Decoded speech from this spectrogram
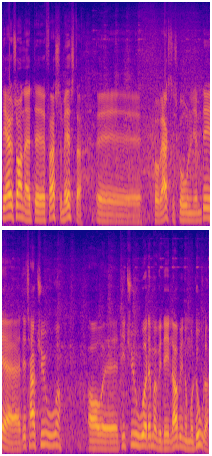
Det er jo sådan, at øh, første semester øh, på værkstedskolen, jamen det, er, det tager 20 uger. Og øh, de 20 uger, dem har vi delt op i nogle moduler.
